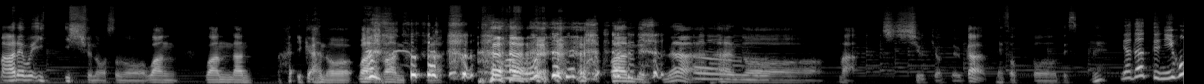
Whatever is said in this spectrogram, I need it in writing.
まあ、あれも一一種のその ワンワンなんいかあのワンワンワンですが、うんあのまあ宗教というかメソッドですよね。いやだって日本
